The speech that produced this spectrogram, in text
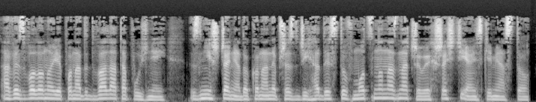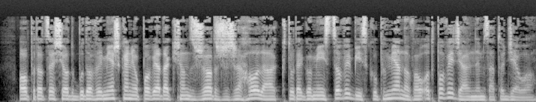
a wyzwolono je ponad dwa lata później. Zniszczenia dokonane przez dżihadystów mocno naznaczyły chrześcijańskie miasto. O procesie odbudowy mieszkań opowiada ksiądz Georges Jahola, którego miejscowy biskup mianował odpowiedzialnym za to dzieło.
